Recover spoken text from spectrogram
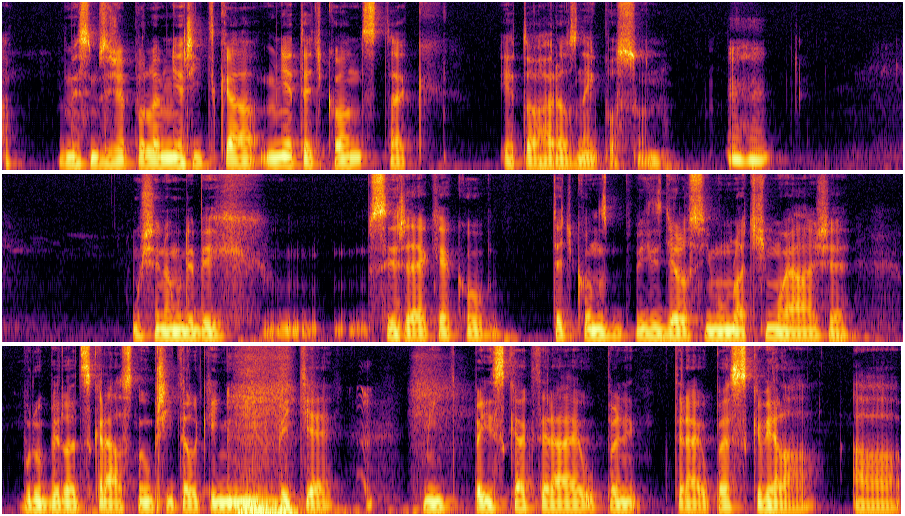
A myslím si, že podle mě řídka mě teď konc, tak je to hrozný posun. Mm-hmm. Už jenom kdybych si řekl, jako teď bych sdělil svýmu mladšímu já, že budu bydlet s krásnou přítelkyní v bytě, mít pejska, která je úplně, která je úplně skvělá a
